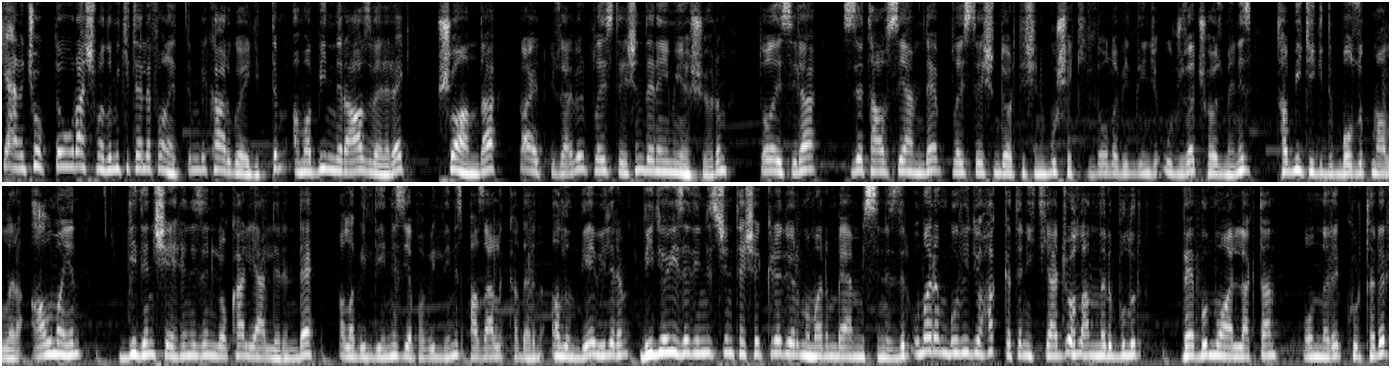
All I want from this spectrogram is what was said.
yani çok da uğraşmadım. İki telefon ettim bir kargoya gittim ama 1000 lira az vererek şu anda gayet güzel bir PlayStation deneyimi yaşıyorum. Dolayısıyla size tavsiyem de PlayStation 4 işini bu şekilde olabildiğince ucuza çözmeniz. Tabii ki gidip bozuk malları almayın. Gidin şehrinizin lokal yerlerinde alabildiğiniz, yapabildiğiniz pazarlık kadarını alın diyebilirim. Videoyu izlediğiniz için teşekkür ediyorum. Umarım beğenmişsinizdir. Umarım bu video hakikaten ihtiyacı olanları bulur ve bu muallaktan onları kurtarır.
